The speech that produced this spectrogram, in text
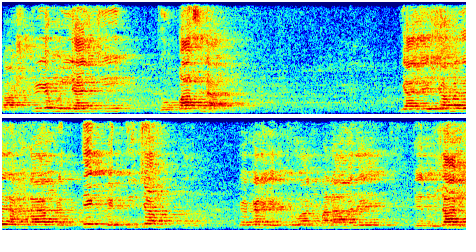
राष्ट्रीय मूल्यांची जोपासना या देशामध्ये राहणाऱ्या प्रत्येक व्यक्तीच्या प्रकारे व्यक्ती मनामध्ये ते रुजावी.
